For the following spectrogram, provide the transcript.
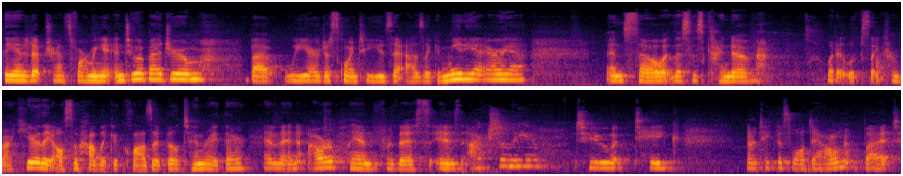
they ended up transforming it into a bedroom. But we are just going to use it as like a media area. And so this is kind of what it looks like from back here. They also have like a closet built in right there. And then our plan for this is actually to take, not take this wall down, but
